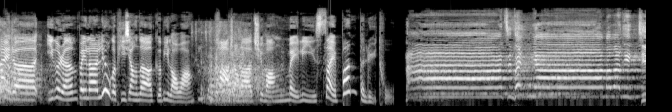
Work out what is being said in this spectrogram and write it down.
带着一个人背了六个皮箱的隔壁老王，踏上了去往美丽塞班的旅途。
